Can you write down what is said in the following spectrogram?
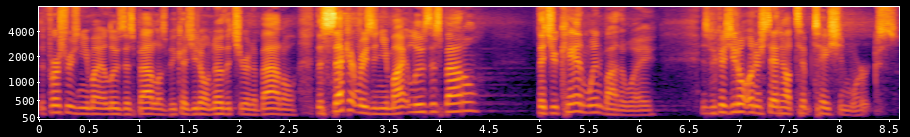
The first reason you might lose this battle is because you don't know that you're in a battle. The second reason you might lose this battle, that you can win, by the way, is because you don't understand how temptation works.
